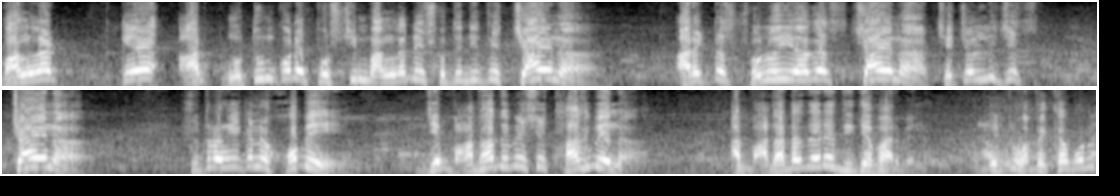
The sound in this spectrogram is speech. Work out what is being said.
বাংলাকে আর নতুন করে পশ্চিম বাংলাদেশ হতে দিতে চায় না। আরেকটা ষোলোই আগস্ট চায় না, ছেচল্লিশে চায় না। সুতরাং এখানে হবে যে বাধা দেবে সে থাকবে না, আর বাধাটা দেরে দিতে পারবে না। একটু অপেক্ষা করুন।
